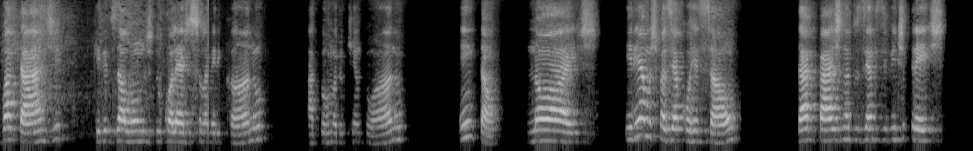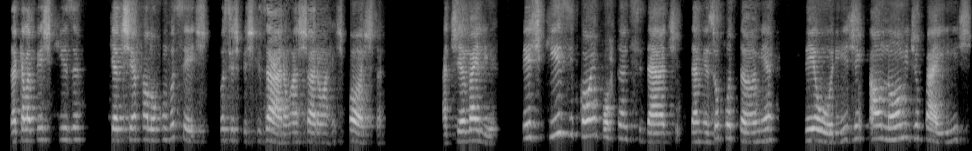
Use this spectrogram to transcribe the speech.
boa tarde, queridos alunos do Colégio Sul-Americano, a turma do quinto ano. Então, nós iremos fazer a correção da página 223, daquela pesquisa que a tia falou com vocês. Vocês pesquisaram, acharam a resposta? A tia vai ler. Pesquise qual a importante cidade da Mesopotâmia deu origem ao nome de um país,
